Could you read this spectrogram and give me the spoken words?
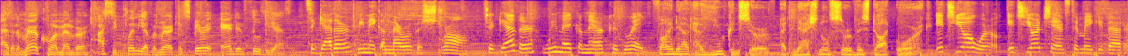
As an AmeriCorps member, I see plenty of American spirit and enthusiasm. Together, we make America strong. Together, we make America great. Find out how you can serve at nationalservice.org. It's your world. It's your chance to make it better.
